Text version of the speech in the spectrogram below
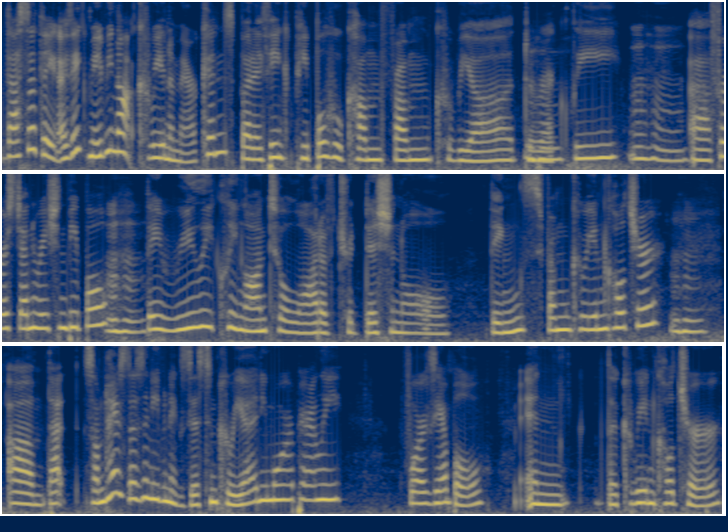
that's the thing. I think maybe not Korean Americans, but I think people who come from Korea directly, mm-hmm. uh, first generation people, Mm-hmm. they really cling on to a lot of traditional things from Korean culture. Mm-hmm. um, that sometimes doesn't even exist in Korea anymore, apparently. For example, in the Korean culture,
